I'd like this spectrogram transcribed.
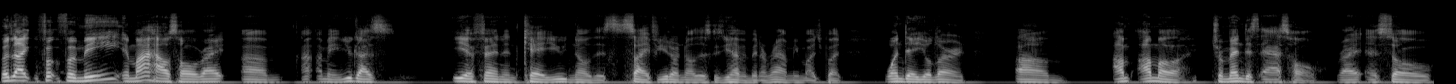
But like for for me in my household, right? Um, I, I mean, you guys, EFN and K, you know this. Cipha, you don't know this because you haven't been around me much. But one day you'll learn. Um, I'm I'm a tremendous asshole, right? And so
